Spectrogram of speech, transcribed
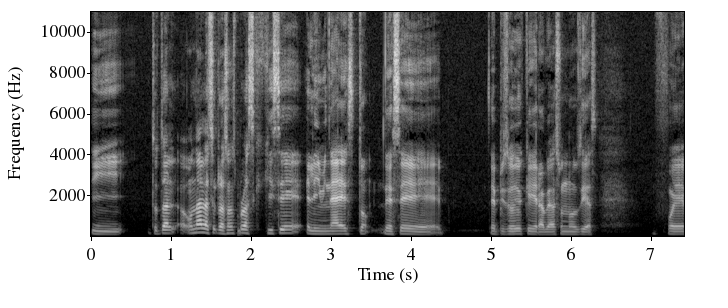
y total, una de las razones por las que quise eliminar esto de ese episodio que grabé hace unos días, fue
